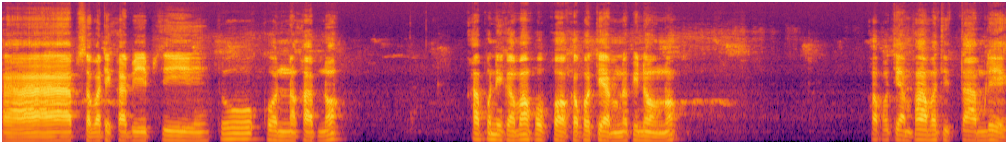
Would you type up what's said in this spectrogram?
ครับสวัสดีครับบีซีทุกคนนะครับเนาะครับวันนี้ก็มาพบพอกับพ่อเตียมนะพี่น้องเนาะครับพ่อเตียมพามาติดตามเลข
